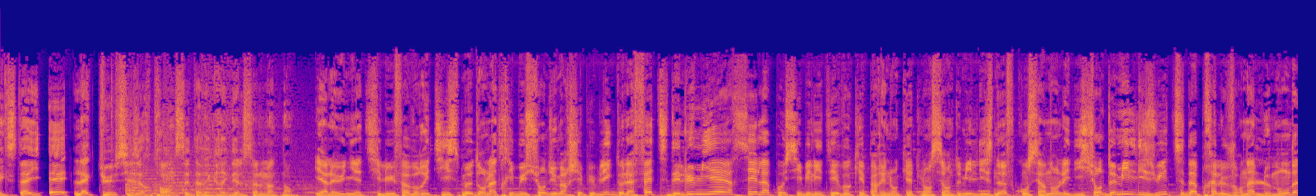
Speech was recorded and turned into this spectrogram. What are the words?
et l'actu 6h30. C'est avec Greg Delsol maintenant. Et à la une, y a-t-il eu favoritisme dans l'attribution du marché public de la fête des Lumières? C'est la possibilité évoquée par une enquête lancée en 2019 concernant l'édition 2018 d'après le journal Le Monde.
